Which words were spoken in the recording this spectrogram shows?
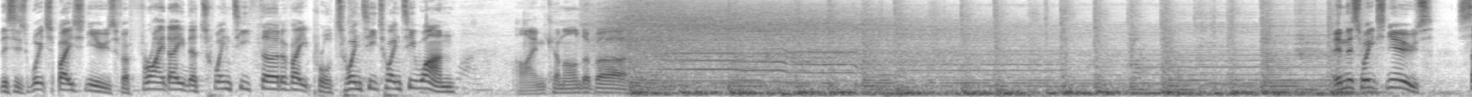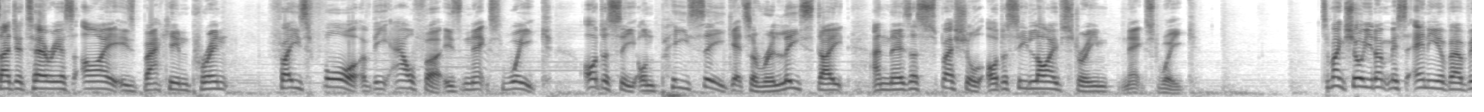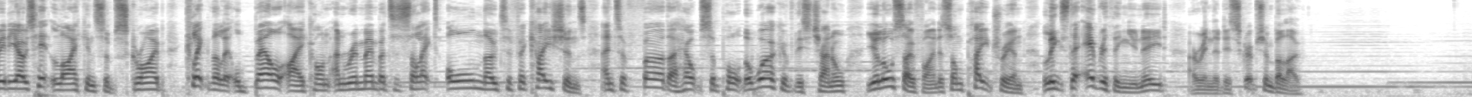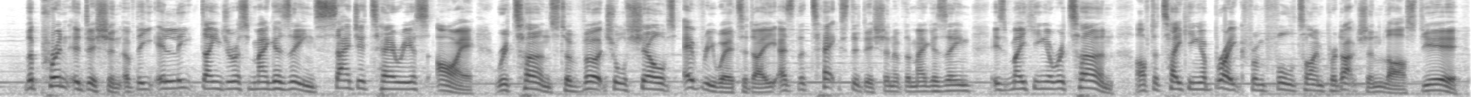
This is Witchspace News for Friday the 23rd of April 2021 I'm Commander Buur. In this weeks news Sagittarius Eye is back in print Phase 4 of the alpha is next week Odyssey on PC gets a release date and there's a special Odyssey livestream next week. To make sure you don't miss any of our videos hit like and subscribe, click the little bell icon and remember to select all notifications and to further help support the work of this channel you'll also find us on Patreon. Links to everything you need are in the description below. The print edition of the Elite Dangerous magazine Sagittarius Eye returns to virtual shelves everywhere today as the text edition of the magazine is making a return after taking a break from full time production last year.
